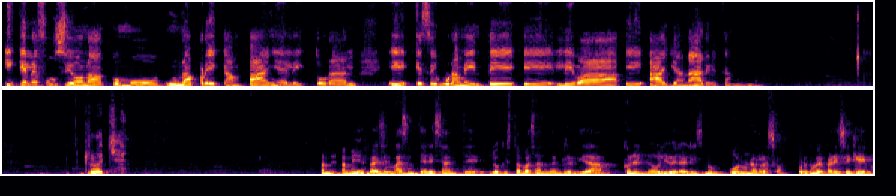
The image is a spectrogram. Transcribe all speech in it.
y que le funciona como una pre-campaña electoral eh, que seguramente eh, le va eh, a allanar el camino. Rocha. A mí, me parece más interesante lo que está pasando en realidad con el nuevo liberalismo por una razón, porque me parece que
